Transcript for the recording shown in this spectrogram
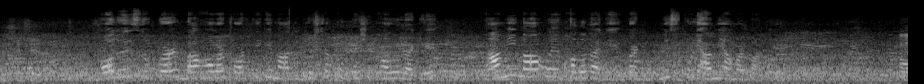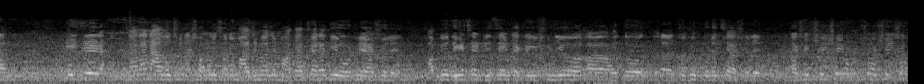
বিশ্বাসে অলওয়েজ সুপার মা হওয়ার পর থেকে মা দিবসটা খুব বেশি ভালো লাগে আমি মা হয়ে ভালো লাগে বাট মিস করি আমি আমার মাকে আর এই যে নানান আলোচনা সমালোচনা মাঝে মাঝে মাথা চারা দিয়ে ওঠে আসলে আপনিও দেখেছেন রিসেন্ট একটা ইস্যু নিয়েও হয়তো চোখে পড়েছে আসলে আসলে সেই সেই সব- সেই সব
